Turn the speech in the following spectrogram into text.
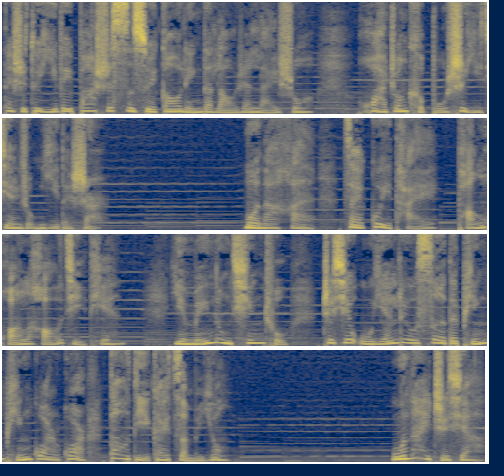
但是，对一位八十四岁高龄的老人来说，化妆可不是一件容易的事儿。莫纳汉在柜台彷徨了好几天，也没弄清楚这些五颜六色的瓶瓶罐罐到底该怎么用。无奈之下。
